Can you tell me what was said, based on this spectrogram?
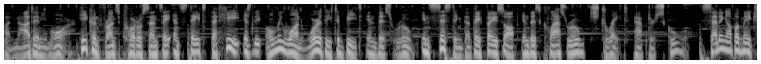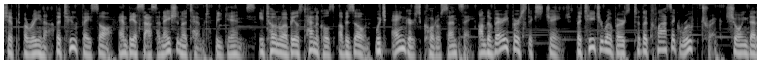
but not anymore. He confronts Koro-sensei and states that he is the only one worthy to beat in this room, insisting that they face off in this classroom straight after school. Setting up a makeshift arena, the two face off, and the assassination attempt begins. Itona reveals tentacles of his own, which angers Koro-sensei. On the very first exchange, the teacher reverts to the classic roof trick, showing that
